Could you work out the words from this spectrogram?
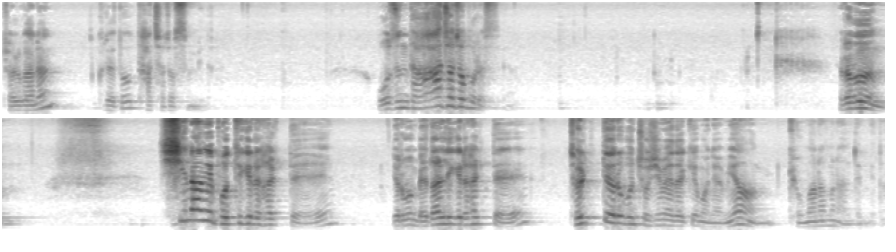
결과는 그래도 다 젖었습니다. 옷은 다 젖어버렸어요. 여러분, 신앙의 버티기를 할 때, 여러분 매달리기를 할 때, 절대 여러분 조심해야 될 게 뭐냐면, 교만하면 안 됩니다.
